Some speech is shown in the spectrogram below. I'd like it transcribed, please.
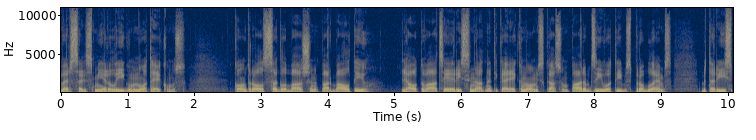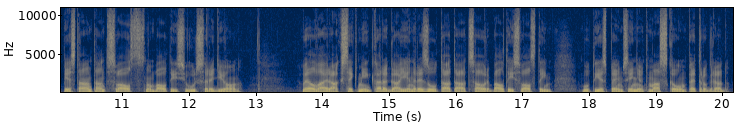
Versaļas miera līguma noteikumus. Kontrolas saglabāšana pār Baltiju ļautu Vācijai risināt ne tikai ekonomiskās un pārapdzīvotības problēmas, bet arī izspiest Antantes valstis no Baltijas jūras reģiona. Vēl vairāk sekmīgi kara gājiena rezultātā cauri Baltijas valstīm būtu iespējams ieņemt Maskavu un Petrogradu,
